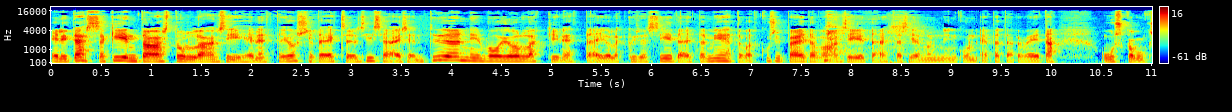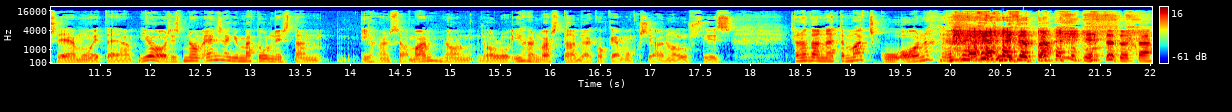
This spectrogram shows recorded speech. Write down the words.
Eli tässäkin taas tullaan siihen, että jos sä teet sen sisäisen työn, niin voi ollakin, että ei ole kyse siitä, että miehet ovat kusipäitä, vaan siitä, että siellä on niin kuin epäterveitä uskomuksia ja muita. Ja joo, siis no ensinnäkin mä tunnistan ihan saman. Me on ollut ihan vastaavia kokemuksia. On ollut siis sanotaan näin, että matskuu on. tota, että, tota,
